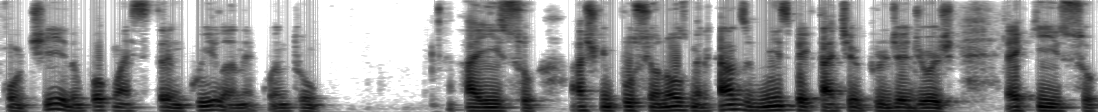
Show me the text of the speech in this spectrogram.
contida, um pouco mais tranquila, né, quanto a isso, acho que impulsionou os mercados. Minha expectativa para o dia de hoje é que isso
